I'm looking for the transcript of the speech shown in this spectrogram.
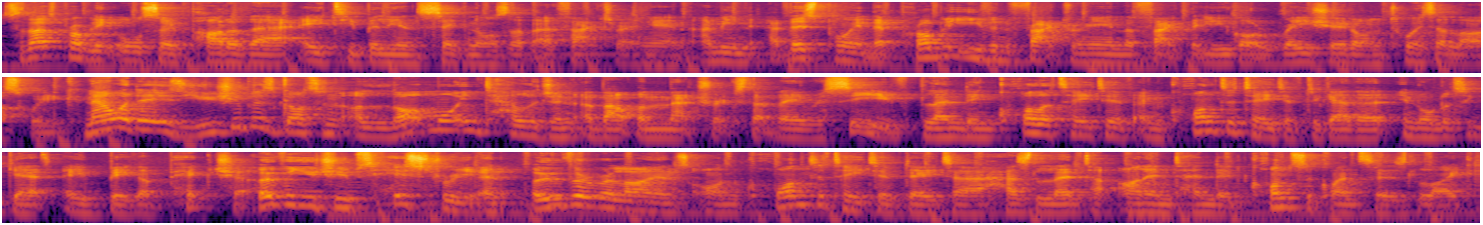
So that's probably also part of their 80 billion signals that they're factoring in. I mean, at this point, they're probably even factoring in the fact that you got ratioed on Twitter last week. Nowadays, YouTube has gotten a lot more intelligent about the metrics that they receive, blending qualitative and quantitative together in order to get a bigger picture. Over YouTube's history, an over-reliance on quantitative data has led to unintended consequences like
